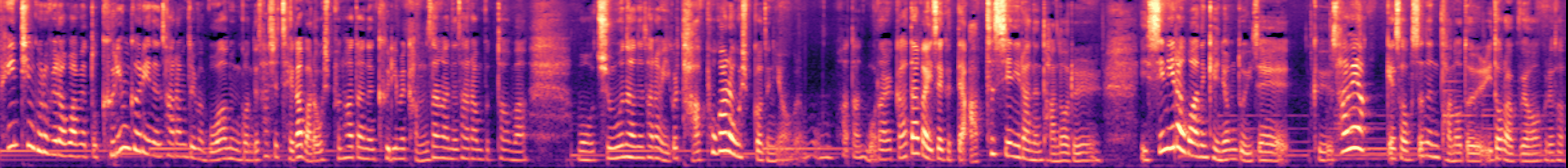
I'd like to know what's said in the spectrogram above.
painting group이라고 하면 또 그림 그리는 사람들만 모아놓은 건데 사실 제가 말하고 싶은 화단은 그림을 감상하는 사람부터 막 뭐 주문하는 사람 이걸 다 포괄하고 싶거든요. 뭐 화단 뭐라 할까 하다가 이제 그때 art scene이라는 단어를 이 scene이라고 하는 개념도 이제 그 사회학에서 쓰는 단어들이더라고요. 그래서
